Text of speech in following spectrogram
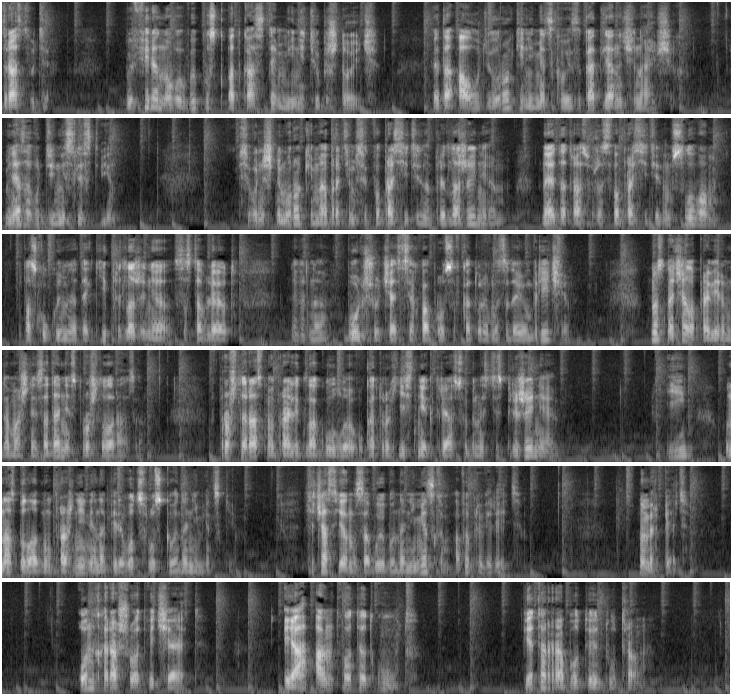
Здравствуйте! В эфире новый выпуск подкаста Mini Typisch Deutsch. Это аудиоуроки немецкого языка для начинающих. Меня зовут Денис Листвин. В сегодняшнем уроке мы обратимся к вопросительным предложениям, на этот раз уже с вопросительным словом, поскольку именно такие предложения составляют, наверное, большую часть всех вопросов, которые мы задаем в речи. Но сначала проверим домашнее задание с прошлого раза. В прошлый раз мы брали глаголы, у которых есть некоторые особенности спряжения, и у нас было одно упражнение на перевод с русского на немецкий. Сейчас я назову его на немецком, а вы проверяете. Номер пять. Он хорошо отвечает. Er antwortet gut. Петр работает утром.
